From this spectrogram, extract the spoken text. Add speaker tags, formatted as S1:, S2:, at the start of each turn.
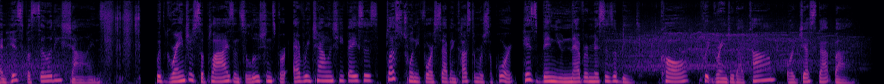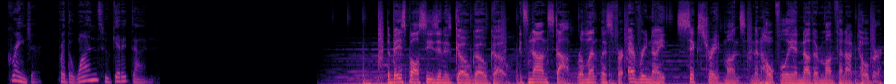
S1: and his facility shines. With Grainger's supplies and solutions for every challenge he faces, plus 24 7 customer support, his venue never misses a beat. Call quickgranger.com or just stop by. Grainger, for the ones who get it done.
S2: The baseball season is go, go, go. It's nonstop, relentless for every night, six straight months, and then hopefully another month in October.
